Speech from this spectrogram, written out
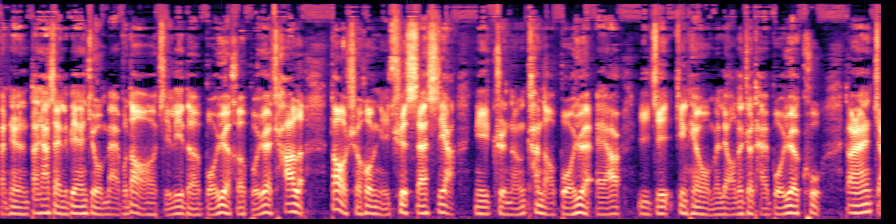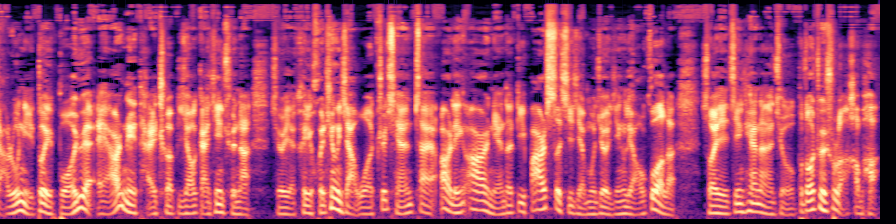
反正大家在那边就买不到吉利的博越和博越叉了，到时候你去 4S 店，你只能看到博越 L 以及今天我们聊的这台博越酷。当然，假如你对博越 L 那台车比较感感兴趣呢，其实也可以回听一下我之前在二零二二年的第八十四期节目就已经聊过了，所以今天呢就不多赘述了，好不好？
